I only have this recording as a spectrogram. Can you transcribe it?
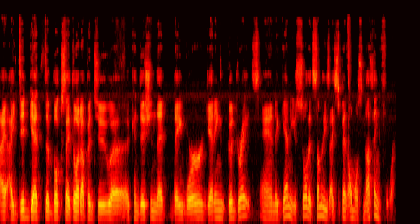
I, I, did get the books I thought up into a condition that they were getting good grades. And again, you saw that some of these I spent almost nothing for.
